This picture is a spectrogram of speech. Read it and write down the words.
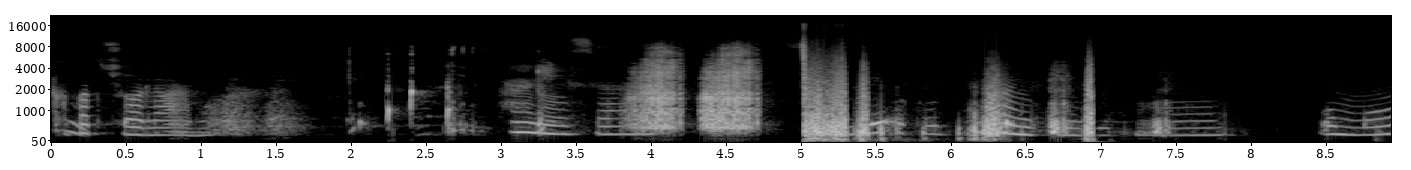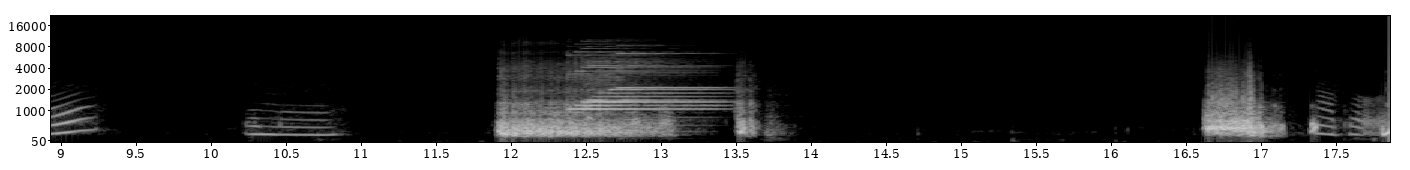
Kapat şu alarmı. Her neyse. Şimdi okul hangisini giysem? Bu mu? Bu mu? Ne yapalım?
